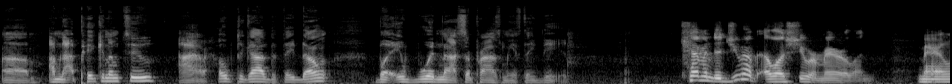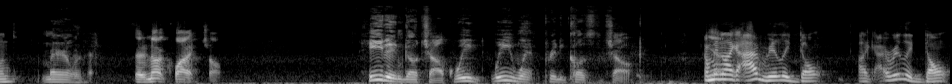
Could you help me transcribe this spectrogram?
Um, I'm not picking them to. I hope to God that they don't, but it would not surprise me if they did. Kevin, did you have LSU or Maryland? Maryland. Maryland. They're not quite chalk. He didn't go chalk. We we went pretty close to chalk. I mean, like I really don't like. I really don't.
